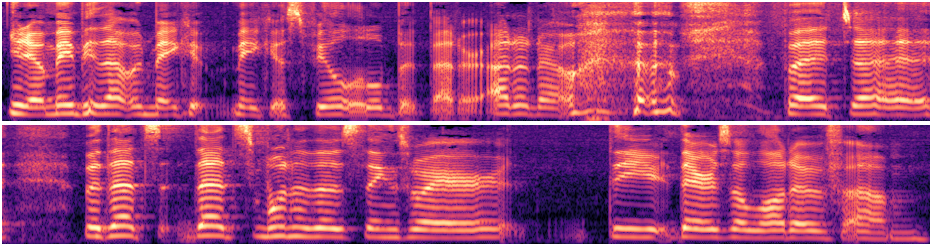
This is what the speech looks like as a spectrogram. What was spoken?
you know maybe that would make it make us feel a little bit better. I don't know. But uh, but that's that's one of those things where the there's a lot of um,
